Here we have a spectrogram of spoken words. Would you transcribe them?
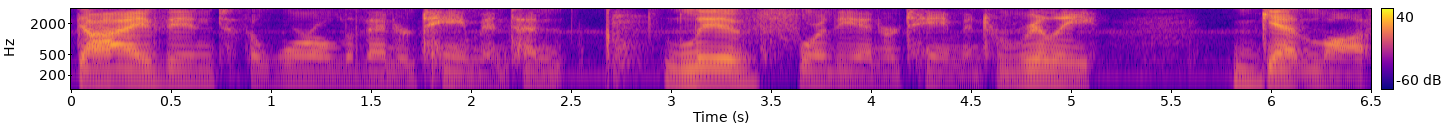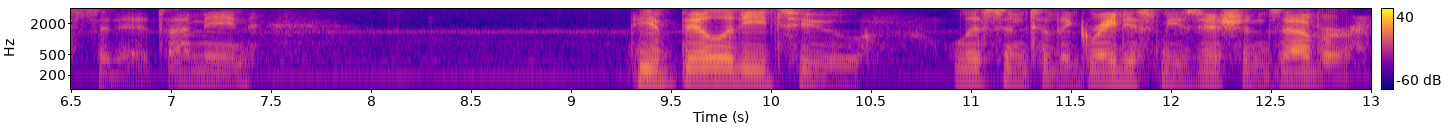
dive into the world of entertainment and live for the entertainment, really get lost in it. I mean, the ability to listen to the greatest musicians ever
